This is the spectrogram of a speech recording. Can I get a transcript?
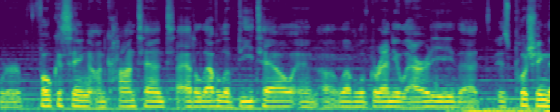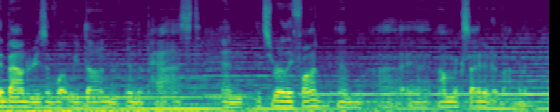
we're focusing on content at a level of detail and a level of granularity that is pushing the boundaries of what we've done in the past. And it's really fun, and uh, I'm excited about it.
